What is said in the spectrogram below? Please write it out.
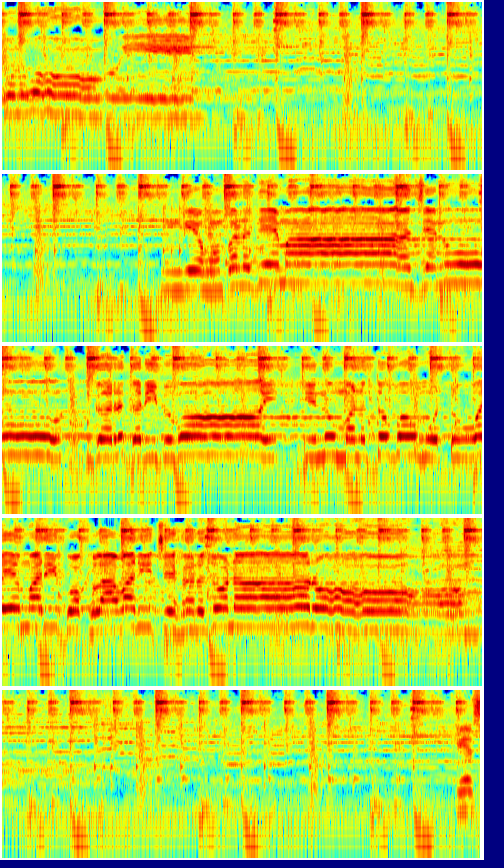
કુણવો ગે હું બળદેમાં, જેનું ઘર ગરીબ હોય, એનું મન તો બહુ મોટું હોય, મારી ગોખલાવાળી ચહેર જોનારો. કેસ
